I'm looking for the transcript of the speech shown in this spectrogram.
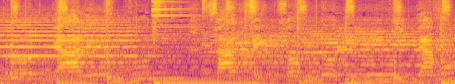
โปรดอย่าลืมคุณ สร้างสิ่งสมดุลอย่ามุ่ง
